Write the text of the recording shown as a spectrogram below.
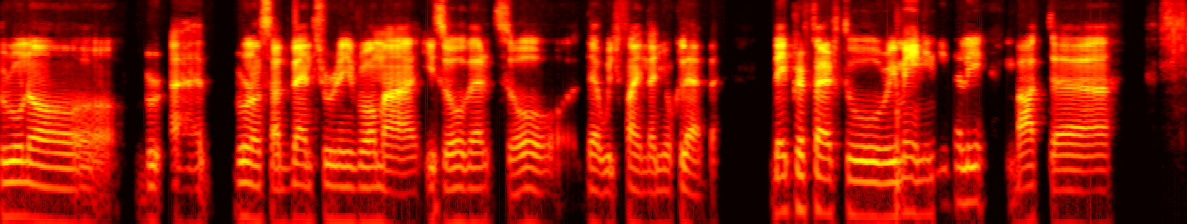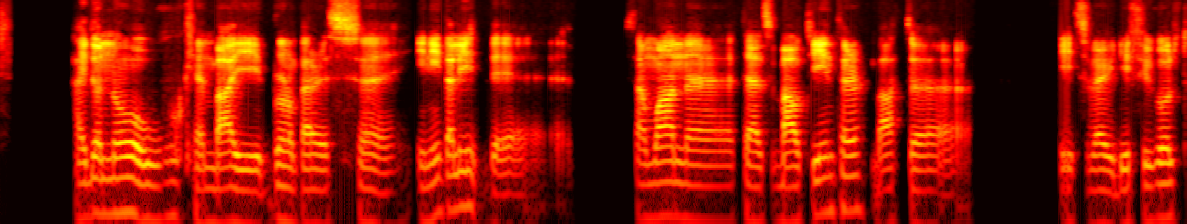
Bruno uh, Bruno's adventure in Roma is over, so they will find a new club. They prefer to remain in Italy, but uh, I don't know who can buy Bruno Peres uh, in Italy. The, someone uh, tells about Inter, but it's very difficult.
